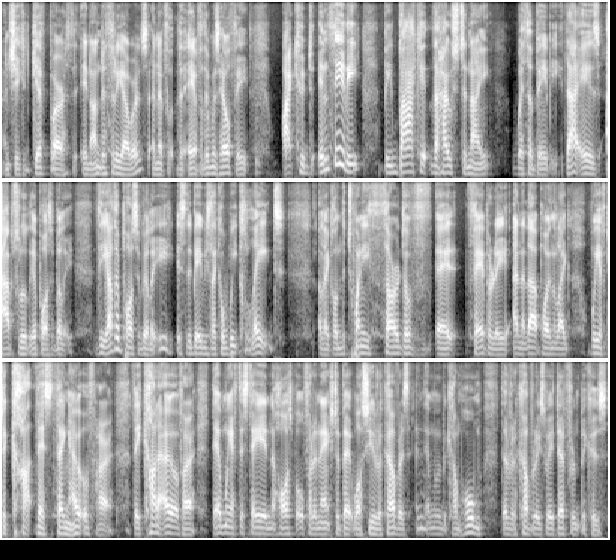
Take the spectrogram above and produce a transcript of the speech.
and she could give birth in under three hours. And if everything was healthy, I could, in theory, be back at the house tonight with a baby. That is absolutely a possibility. The other possibility is the baby's like a week late, like on the 23rd of uh, February. And at that point, they're like, we have to cut this thing out of her. They cut it out of her. Then we have to stay in the hospital for an extra bit while she recovers. And then when we come home, the recovery is way different because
